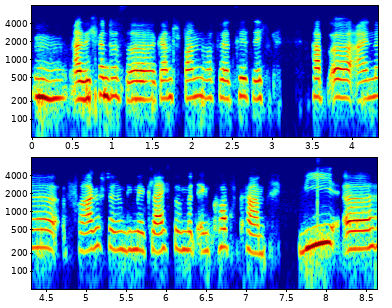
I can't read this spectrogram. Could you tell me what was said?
Mhm. Also ich finde das äh, ganz spannend, was du erzählst. Ich habe äh, eine Fragestellung, die mir gleich so mit in den Kopf kam. Wie äh,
